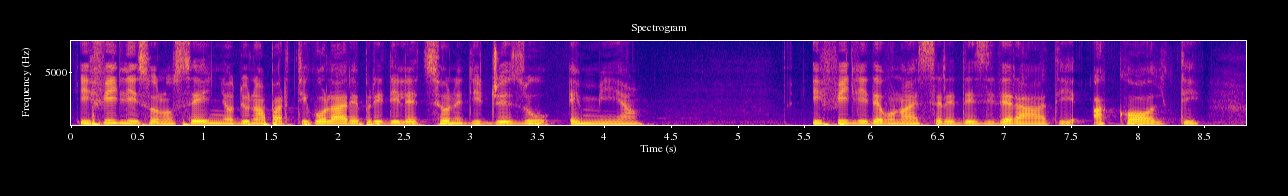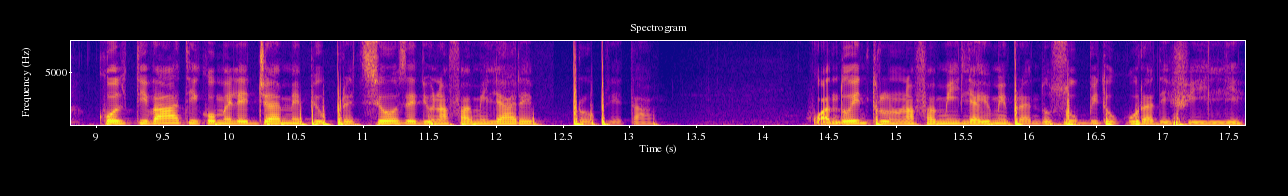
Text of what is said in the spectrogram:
I figli sono segno di una particolare predilezione di Gesù e mia. I figli devono essere desiderati, accolti, coltivati come le gemme più preziose di una familiare proprietà. Quando entro in una famiglia io mi prendo subito cura dei figli.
